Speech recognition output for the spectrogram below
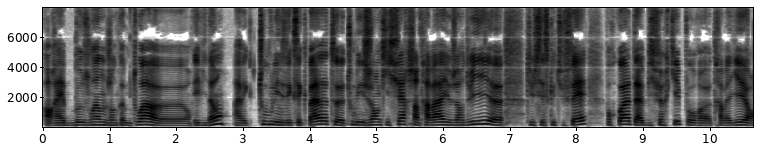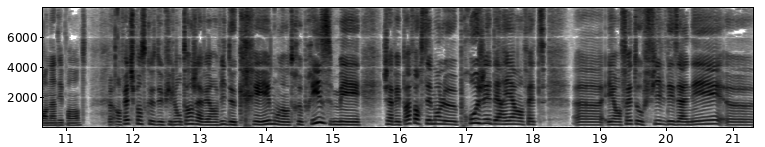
aurait besoin de gens comme toi, évidemment, avec tous les mmh. ex-expats, tous les mmh. gens qui cherchent un travail aujourd'hui. tu sais ce que tu fais. Pourquoi tu as bifurqué pour travailler en indépendante? En fait, je pense que depuis longtemps, j'avais envie de créer mon entreprise, mais j'avais pas forcément le projet derrière, en fait. Euh, et en fait, au fil des années, euh,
